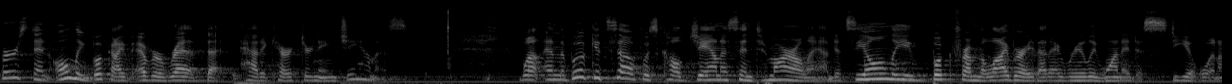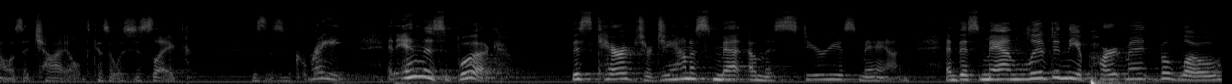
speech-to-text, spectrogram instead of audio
first and only book I've ever read that had a character named Janice. Well, and the book itself was called Janice in Tomorrowland. It's the only book from the library that I really wanted to steal when I was a child because it was just like, this is great. And in this book, this character, Janice, met a mysterious man and this man lived in the apartment below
